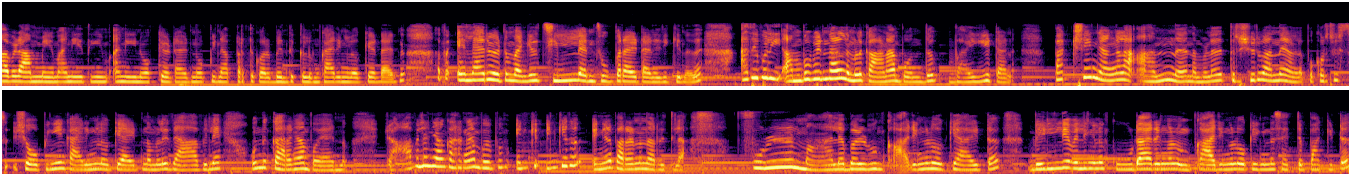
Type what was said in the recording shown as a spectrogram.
അവിടെ അമ്മയും അനിയത്തിയും അനിയനും ഒക്കെ ഉണ്ടായിരുന്നു. പിന്നെ അപ്പുറത്ത് കുറേ ബന്ധുക്കളും കാര്യങ്ങളും ഒക്കെ ഉണ്ടായിരുന്നു. അപ്പോൾ എല്ലാവരുമായിട്ടും ഭയങ്കര ചില്ല് ആൻഡ് സൂപ്പറായിട്ടാണ് ഇരിക്കുന്നത്. അതേപോലെ ഈ അമ്പ് പെരുന്നാൾ നമ്മൾ കാണാൻ പോകുന്നത് വൈകിട്ടാണ്. പക്ഷേ ഞങ്ങൾ അന്ന് നമ്മൾ തൃശ്ശൂർ വന്നതാണല്ലോ. അപ്പോൾ കുറച്ച് ഷോപ്പിങ്ങും കാര്യങ്ങളൊക്കെ ആയിട്ട് നമ്മൾ രാവിലെ ഒന്ന് കറങ്ങാൻ പോയായിരുന്നു. രാവിലെ ഞാൻ കറങ്ങാൻ പോയപ്പം എനിക്ക് എനിക്കത് എങ്ങനെ പറയണമെന്ന് അറിയത്തില്ല. ഫുൾ മാല ബൾബും കാര്യങ്ങളും ഒക്കെ ആയിട്ട് വലിയ വലിയ ഇങ്ങനെ കൂടാരങ്ങളും കാര്യങ്ങളും ഒക്കെ ഇങ്ങനെ സെറ്റപ്പ് ആക്കിയിട്ട്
